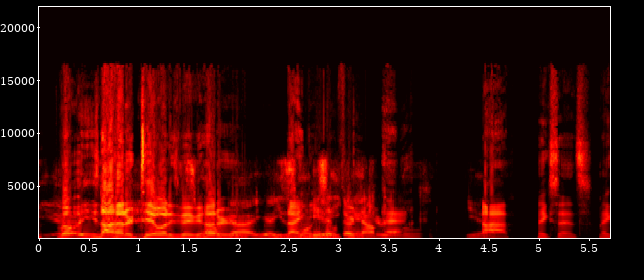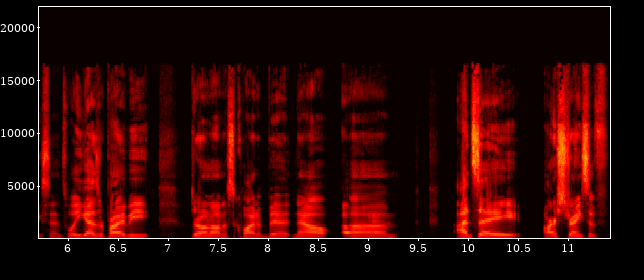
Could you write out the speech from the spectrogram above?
Yeah, well, he's not 110. What he's maybe small 100. guy. Yeah, he's a small. He's yeah, a third can't down pack. Yeah. Ah, makes sense. Makes sense. Well, you guys will probably be throwing on us quite a bit now. Okay. Um, I'd say our strengths of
